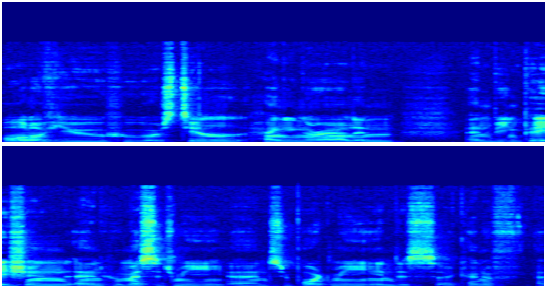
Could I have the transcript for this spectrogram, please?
all of you who are still hanging around and and being patient and who message me and support me in this uh, kind of uh,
